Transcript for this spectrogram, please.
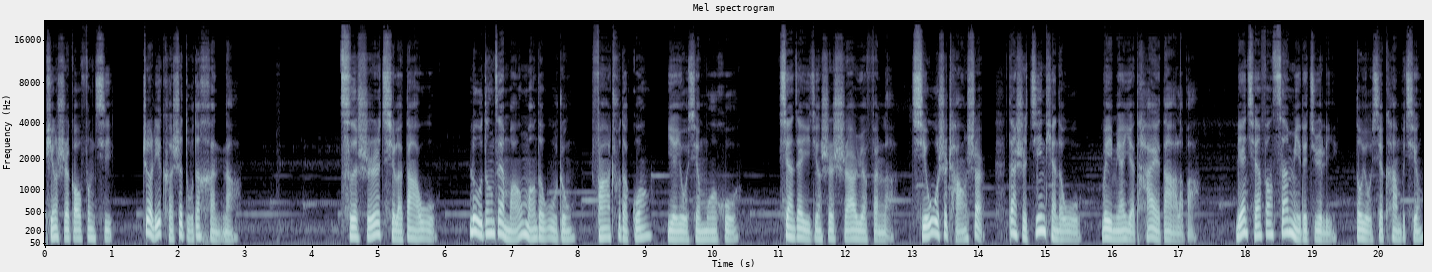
平时高峰期，这里可是堵得很呐。此时起了大雾，路灯在茫茫的雾中。发出的光也有些模糊。现在已经是十二月份了，起雾是常事儿，但是今天的雾未免也太大了吧？连前方三米的距离都有些看不清，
